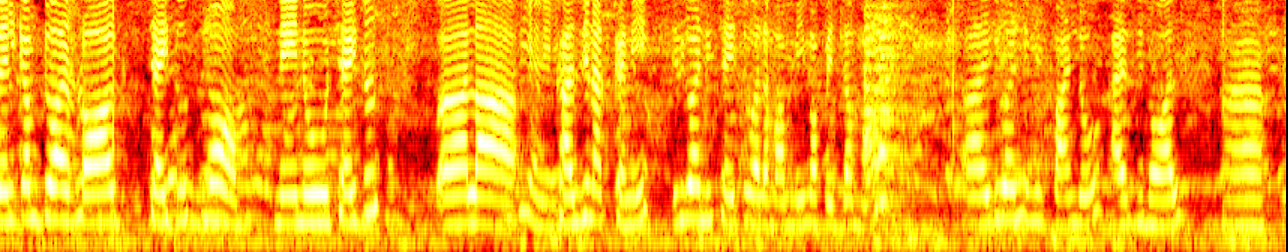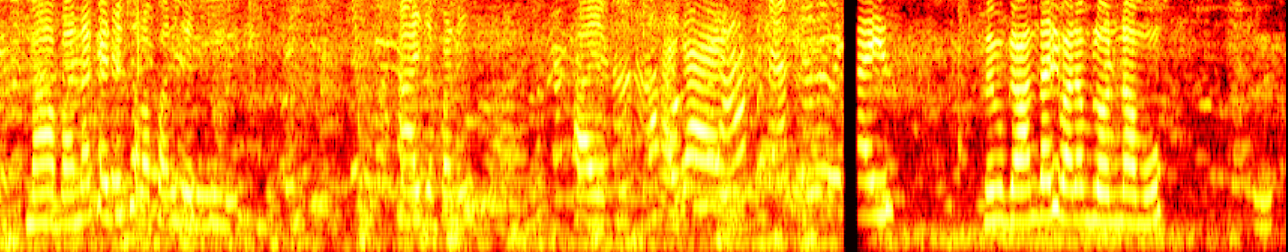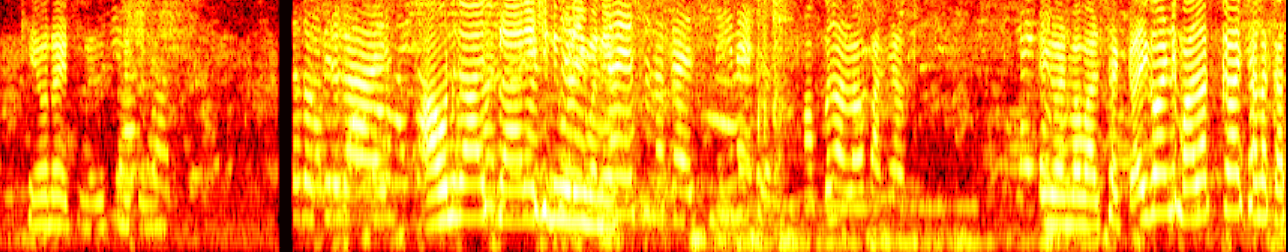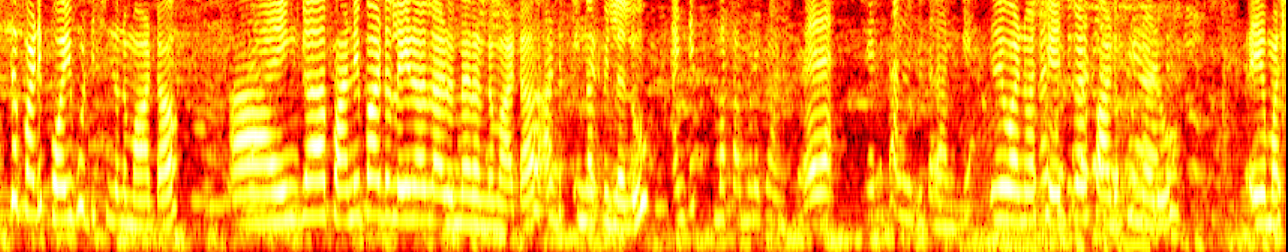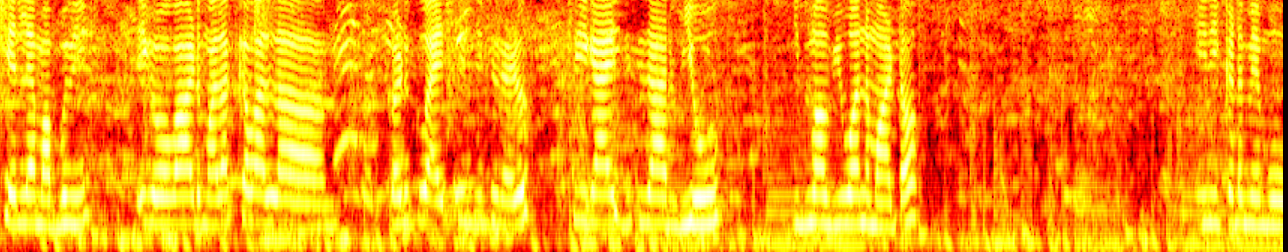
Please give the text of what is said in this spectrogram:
Welcome to our vlogs Chaitu's mom. నేను చైతూ వాళ్ళ cousin అక్కని. ఇదిగోండి చైతు వాళ్ళ మమ్మీ మా పెద్దమ్మ. ఇదిగోండి మీ పండు యాజ్ యు నో ఆల్ మా బన్నకైతే చాలా పని చేస్తుంది. హాయ్ చెప్పండి. హాయ్ గైస్ మేము గాంధారి వనంలో ఉన్నాము. కేవలం ఎట్లున్నది అవును గాయస్ ప్లాన్ వేసింది కూడా ఈమెనే. ఇదిగోండి మా వర్షక్క ఇదిగోండి మా అక్క చాలా కష్టపడి పొయ్యి పుట్టించిందన్నమాట. ఆ, ఇంకా పని పాట లేని వాళ్ళు ఆడ ఉన్నారన్నమాట అంటే చిన్న పిల్లలు. అంటే మా తమ్ముడితో ఇదిగోండి మా చేతి కూడా పడుకున్నాడు. ఇక మా చెల్లె మా అబ్బుది. ఇగో వాడు మదక్క వాళ్ళ కొడుకు ఐస్ క్రీమ్ తింటున్నాడు. See guys this is our view ఇది మా వ్యూ అన్నమాట. ఇది ఇక్కడ మేము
